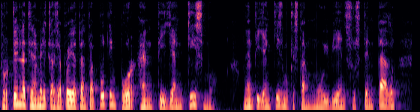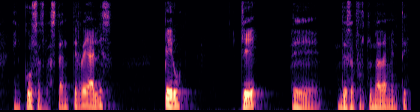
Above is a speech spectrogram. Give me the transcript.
¿Por qué en Latinoamérica se apoya tanto a Putin? Por antiyanquismo. Un antiyanquismo que está muy bien sustentado en cosas bastante reales, pero que eh, desafortunadamente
